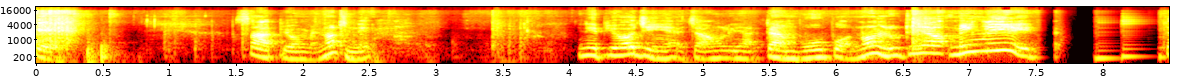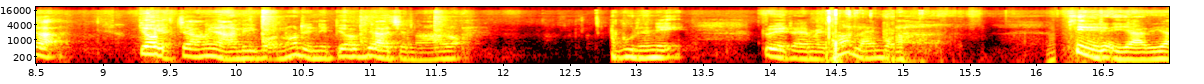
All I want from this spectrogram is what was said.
ကဲစပြောမယ်เนาะဒီနေ့ဒီနေ့ပြောခြင်းရဲ့အကြောင်းလေးကတန်ဖိုးပေါ့เนาะလူတစ်ယောက်မိန်းကလေးတွေကပြောအကြောင်းအရာလေးပေါ့เนาะဒီနေ့ပြောပြချင်တာကတော့အခုဒီနေ့ တွေ့တဲ့အတိုင်းပဲเนาะ line ပေါ်မှာဖြစ်နေတဲ့အရာတွေက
